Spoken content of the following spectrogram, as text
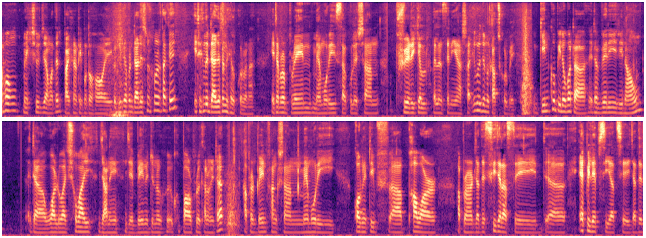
এবং মেকশিউর যে আমাদের পায়খানা ঠিক মতো হয়। যদি আপনার ডাইজেশন সমস্যা থাকে, এটা কিন্তু ডাইজেশন হেল্প করবে না। এটা আপনার ব্রেন মেমোরি সার্কুলেশন ফ্রেরিক্যাল ব্যালেন্সে নিয়ে আসা, এগুলোর জন্য কাজ করবে। গিনকো বিলোবাটা এটা ভেরি রিনাউন এটা ওয়ার্ল্ড ওয়াইড সবাই জানে যে ব্রেনের জন্য খুব পাওয়ারফুল কারণ এটা। আপনার brain function memory cognitive power আপনার যাদের সিজার আছে অ্যাপিলেপসি আছে, যাদের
